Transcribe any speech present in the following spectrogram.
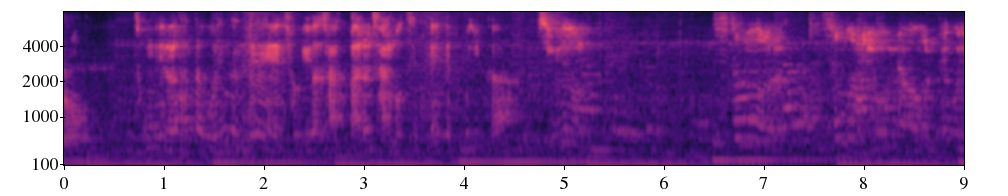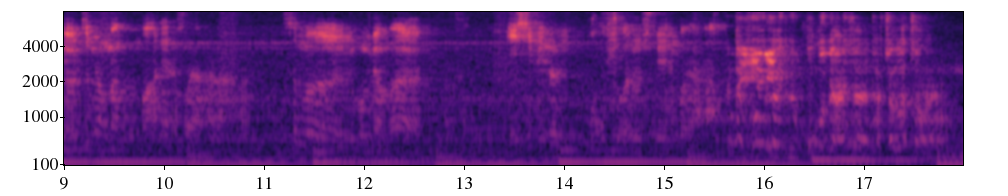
진짜. 정리를 한다고 했는데 저기가 자, 말을 잘못했대 보니까 지금 스물 스물일곱 명을 빼고 열두 명만 공부하라는 거야. 스물일곱 명은 20일을 무급 휴가를 주내는 거야. 근데 보니까 이거 무급이 아니잖아요. 다 잘랐잖아요.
